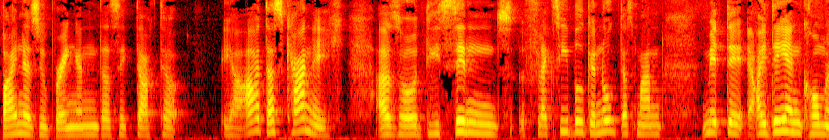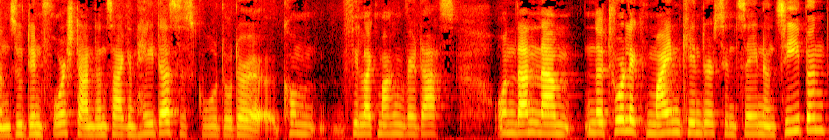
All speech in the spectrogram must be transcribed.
Beine zu bringen, dass ich dachte, ja, das kann ich. Also die sind flexibel genug, dass man mit den Ideen kommen zu den Vorstand und sagen, hey, das ist gut oder komm, vielleicht machen wir das. Und dann ähm, natürlich, meine Kinder sind zehn und sieben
